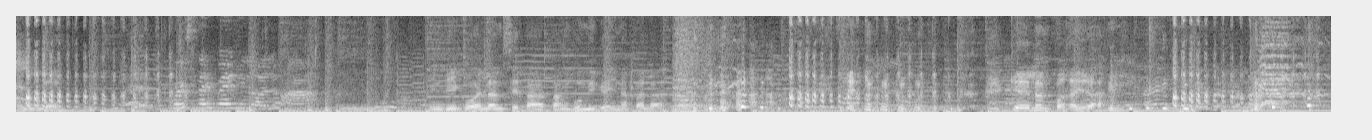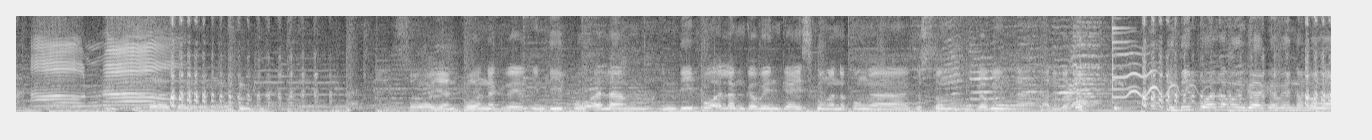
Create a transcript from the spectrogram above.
Hindi. First time pa yan ni Lolo, ha? Hmm. Hindi ko alam si Tatang bumigay na pala. Kailan pa kaya? oh no! So ayan po, nagre hindi po alam, hindi po alam gawin guys kung ano pong ah, gustong gawin na ano ba to? hindi po alam ang gagawin ng mga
